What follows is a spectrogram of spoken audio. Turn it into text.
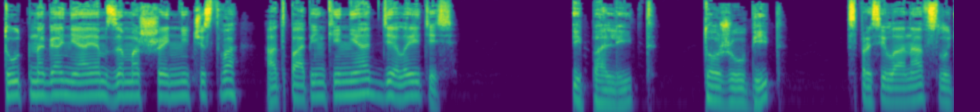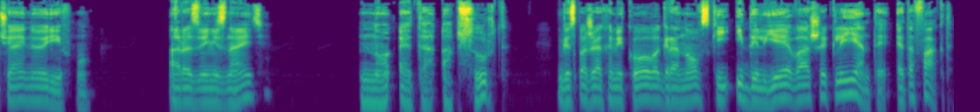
Тут нагоняем за мошенничество, от папеньки не отделаетесь». «Ипполит тоже убит?» — спросила она в случайную рифму. «А разве не знаете?» «Но это абсурд». «Госпожа Хомякова, Грановский и Делье — ваши клиенты, это факт.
